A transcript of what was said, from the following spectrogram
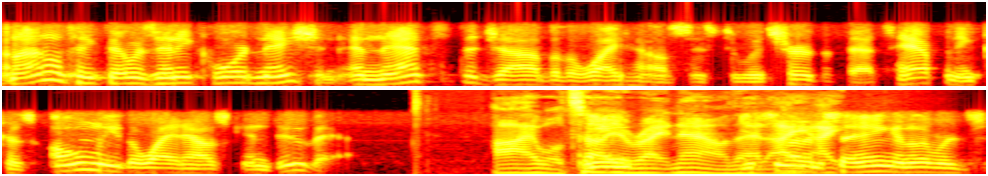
And I don't think there was any coordination. And that's the job of the White House is to ensure that that's happening because only the White House can do that. I will tell I mean, you right now that you I, I'm saying. In other words,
